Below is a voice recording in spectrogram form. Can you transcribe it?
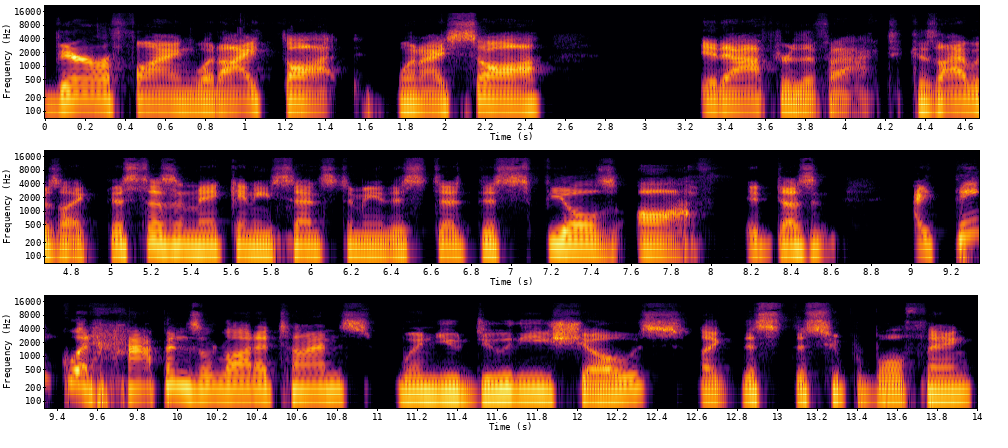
verifying what I thought when I saw it after the fact. Cause I was like, this doesn't make any sense to me. This does, this feels off. It doesn't, I think what happens a lot of times when you do these shows, like this, the Super Bowl thing,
